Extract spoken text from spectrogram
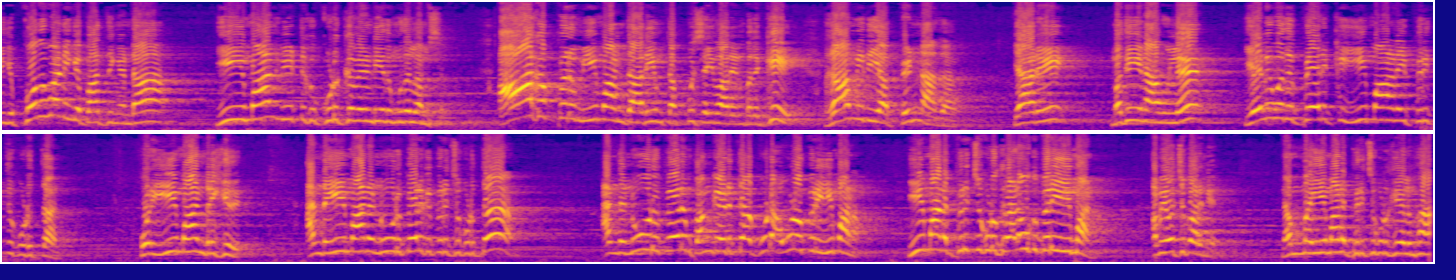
நீங்க பொதுவா நீங்க பாத்தீங்கன்னா ஈமான் வீட்டுக்கு கொடுக்க வேண்டியது முதல் அம்சம். ஆக பெரும் ஈமான்தாரியும் தப்பு செய்வார் என்பதற்கு ராமிதியா பெண் ஆதார் யாரு? மதீனாவுல எழுபது பேருக்கு ஈமானை பிரித்து கொடுத்தாள். ஒரு ஈமான் இருக்குது. அந்த ஈமான நூறு பேருக்கு பிரிச்சு கொடுத்தா அந்த நூறு பேரும் பங்கு எடுத்தா கூட அவ்வளவு பெரிய ஈமானம். ஈமான பிரிச்சு கொடுக்கிற அளவுக்கு பெரிய ஈமான். அப்ப யோசிச்சு பாருங்க. நம்ம ஈமான பிரிச்சு கொடுக்க இயலுமா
